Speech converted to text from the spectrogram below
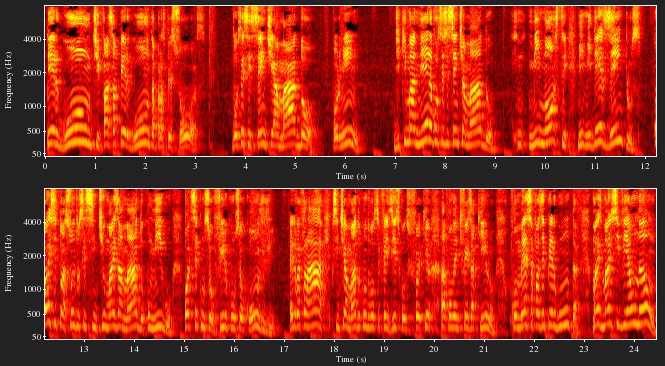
Pergunte, faça pergunta para as pessoas. Você se sente amado por mim? De que maneira você se sente amado? Me mostre, me, me dê exemplos. Quais situações você se sentiu mais amado comigo? Pode ser com seu filho, com seu cônjuge. Aí ele vai falar: Ah, me senti amado quando você fez isso, quando foi aquilo, ah, quando a gente fez aquilo. Começa a fazer pergunta. Mas mais se vier um não,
